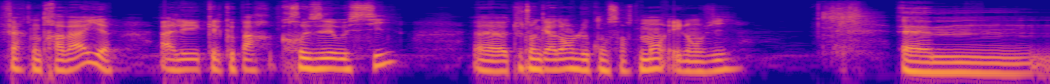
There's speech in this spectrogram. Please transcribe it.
faire ton travail, aller quelque part creuser aussi, euh, tout en gardant le consentement et l'envie? Euh,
